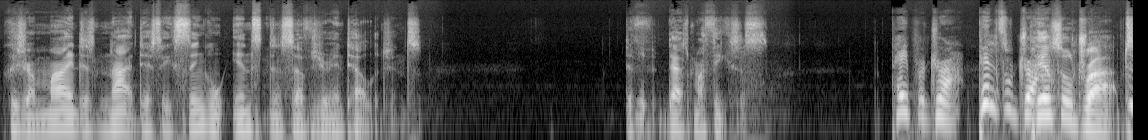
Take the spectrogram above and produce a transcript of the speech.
because your mind is not just a single instance of your intelligence. Def- That's my thesis. Paper drop, pencil drop. Pencil dropped.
